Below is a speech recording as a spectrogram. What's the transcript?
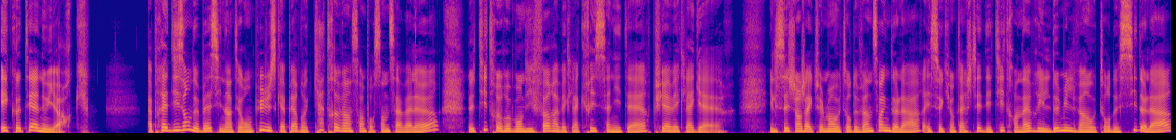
est coté à New York. Après 10 ans de baisse ininterrompue jusqu'à perdre 85% de sa valeur, le titre rebondit fort avec la crise sanitaire, puis avec la guerre. Il s'échange actuellement autour de 25 dollars et ceux qui ont acheté des titres en avril 2020 autour de 6 dollars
